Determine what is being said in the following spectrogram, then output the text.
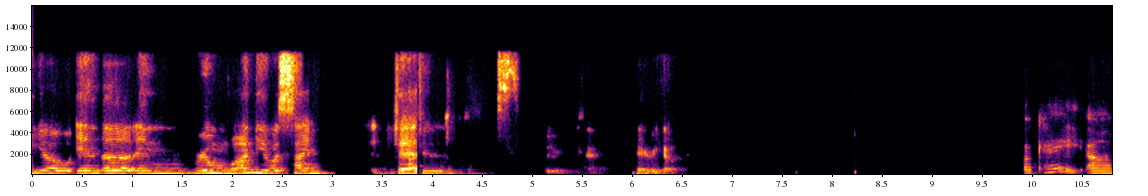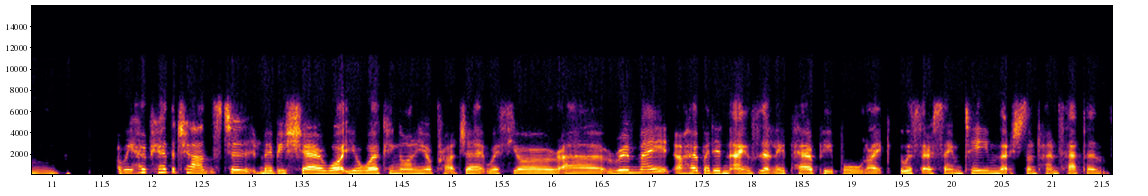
You in the in room one, you assign Jet to. There we go. Okay, um, we hope you had the chance to maybe share what you're working on in your project with your uh, roommate. I hope I didn't accidentally pair people like with their same team. That sometimes happens.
